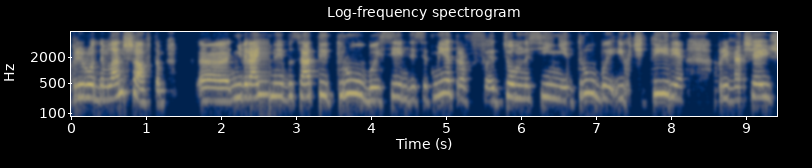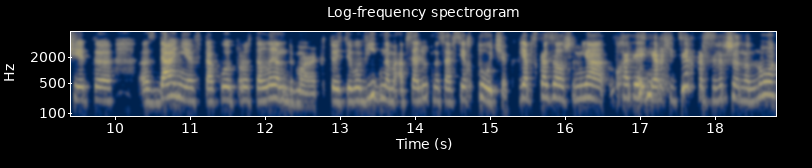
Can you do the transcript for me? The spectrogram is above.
природным ландшафтом невероятные высоты трубы 70 метров, э, темно-синие трубы, их четыре, превращающие это э, здание в такой просто лендмарк, то есть его видно абсолютно со всех точек. Я бы сказала, что меня, хотя я не архитектор совершенно, но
